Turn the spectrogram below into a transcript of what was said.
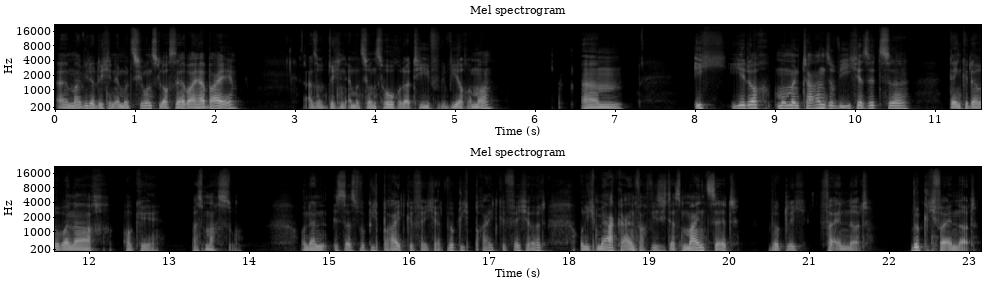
äh, mal wieder durch ein Emotionsloch selber herbei. Also durch ein Emotionshoch oder Tief, wie auch immer. Ähm, ich jedoch momentan, so wie ich hier sitze, denke darüber nach, okay, was machst du? Und dann ist das wirklich breit gefächert, wirklich breit gefächert. Und ich merke einfach, wie sich das Mindset wirklich verändert. Wirklich verändert.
